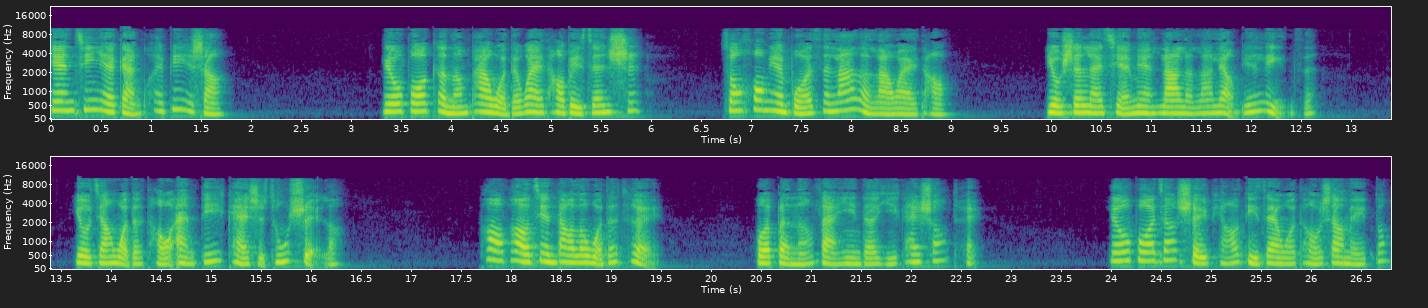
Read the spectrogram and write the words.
眼睛也赶快闭上。刘波可能怕我的外套被沾湿，从后面脖子拉了拉外套，又伸来前面拉了拉两边领子，又将我的头按低，开始冲水了。泡泡溅到了我的腿，我本能反应的移开双腿。刘伯将水瓢抵在我头上没动。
